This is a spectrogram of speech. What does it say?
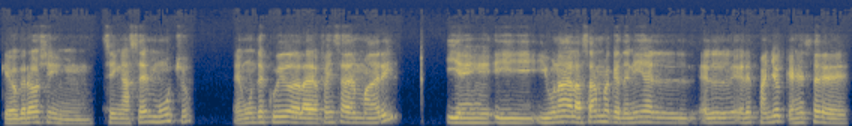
que yo creo sin, sin hacer mucho, en un descuido de la defensa del Madrid, y, en, y, y una de las armas que tenía el, el, el español, que es, ese,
